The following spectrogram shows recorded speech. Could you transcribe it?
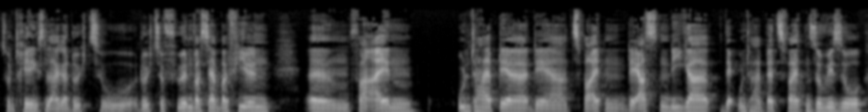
so ein Trainingslager durchzu, durchzuführen, was ja bei vielen ähm, Vereinen unterhalb der, der zweiten, der ersten Liga, der unterhalb der zweiten sowieso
